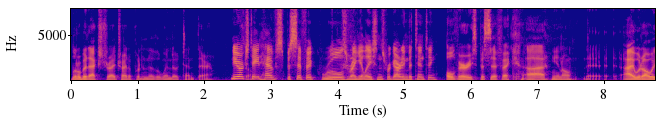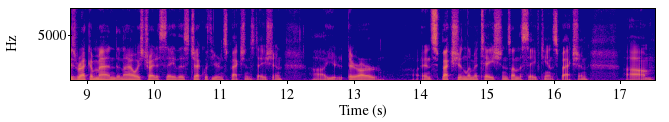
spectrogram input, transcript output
little bit extra. I try to put into the window tint there. New York so. State have specific rules, regulations regarding the tinting? Oh, very specific. Uh, you know, I would always recommend, and I always try to say this: check with your inspection station. Uh, there are inspection limitations on the safety inspection. Um,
